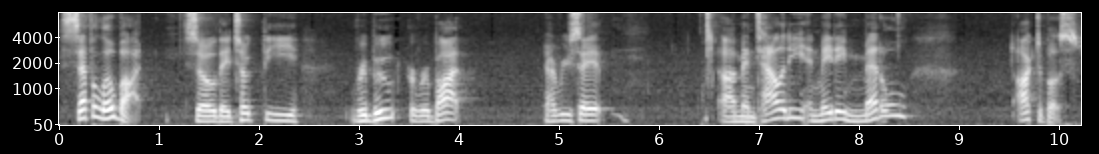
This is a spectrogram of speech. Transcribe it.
Cephalobot. So they took the reboot or Ribot, however you say it, uh, mentality and made a metal octopus.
